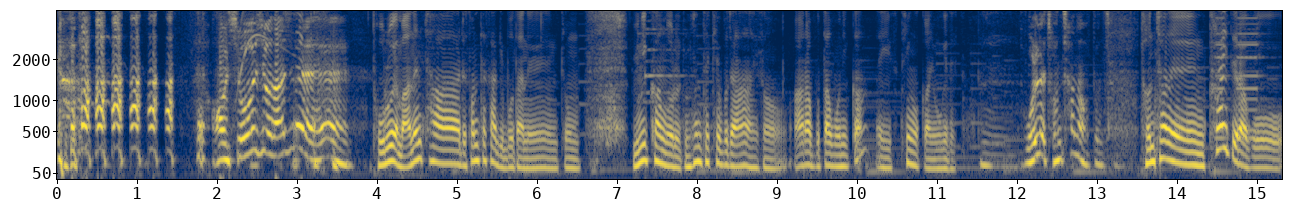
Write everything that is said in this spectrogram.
어, 시원시원하시네. 도로에 많은 차를 선택하기보다는 좀 unique한 거를 좀 선택해보자 해서 알아보다 보니까 이 스팅어까지 오게 됐습니다. 음, 원래 전차는 어떤 차? 전차는 프라이드라고,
